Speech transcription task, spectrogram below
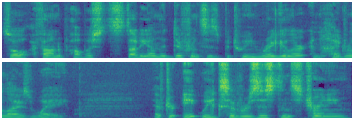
So I found a published study on the differences between regular and hydrolyzed whey. After eight weeks of resistance training,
